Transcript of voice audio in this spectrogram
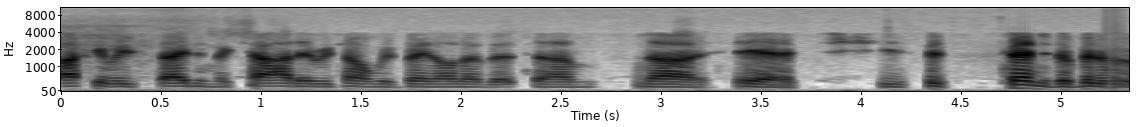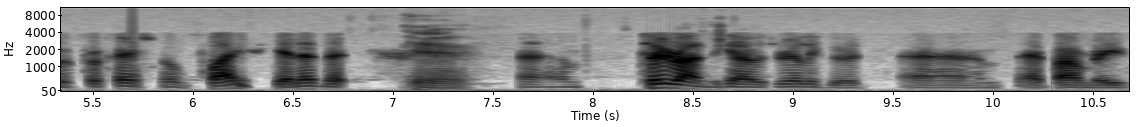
lucky we've stayed in the card every time we've been on her, but um, no, yeah, she's turned into a bit of a professional place getter. But yeah, um, two runs ago was really good um, at Bunbury,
